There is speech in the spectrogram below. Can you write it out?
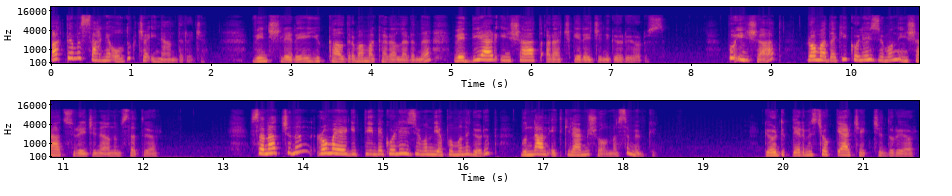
Baktığımız sahne oldukça inandırıcı. Vinçleri, yük kaldırma makaralarını ve diğer inşaat araç gerecini görüyoruz. Bu inşaat, Roma'daki Kolezyum'un inşaat sürecini anımsatıyor. Sanatçının Roma'ya gittiğinde Kolezyum'un yapımını görüp bundan etkilenmiş olması mümkün. Gördüklerimiz çok gerçekçi duruyor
